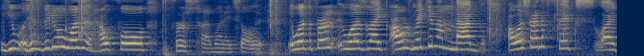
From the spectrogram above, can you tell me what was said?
he, his video wasn't helpful the first time when I saw it. It was the first, it was like, I was making a mag, I was trying to fix like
